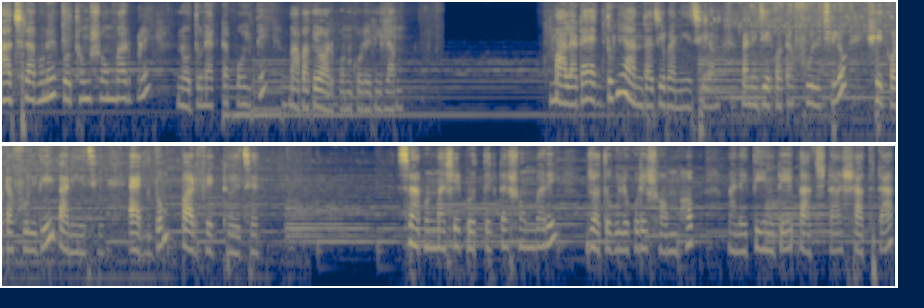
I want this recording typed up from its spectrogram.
আজ শ্রাবণের প্রথম সোমবার বলে নতুন একটা পইতে বাবাকে অর্পণ করে নিলাম। মালাটা একদমই আন্দাজে বানিয়েছিলাম। মানে যে কটা ফুল ছিল, সে কটা ফুল দিয়েই বানিয়েছি। একদম পারফেক্ট হয়েছে। শ্রাবণ মাসের প্রত্যেকটা সোমবারে যতগুলো করে সম্ভব মানে তিনটে, পাঁচটা, সাতটা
